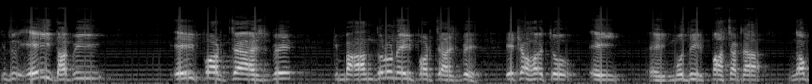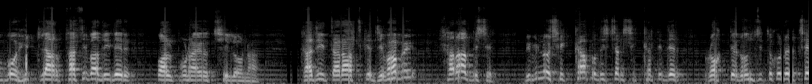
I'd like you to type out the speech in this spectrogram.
কিন্তু এই দাবি এই পর্যায়ে আসবে কিংবা আন্দোলন এই পর্যায়ে আসবে, এটা হয়তো এই এই মোদির পাচাটা নব্য হিটলার ফাঁসিবাদীদের কল্পনায়ও ছিল না। কাজী তারা আজকে যেভাবে সারা দেশের বিভিন্ন শিক্ষা প্রতিষ্ঠান শিক্ষার্থীদের রক্তে রঞ্জিত করেছে,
